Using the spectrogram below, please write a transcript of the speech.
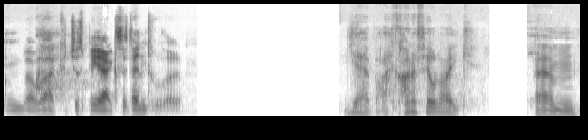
Mm, Well, that could just be accidental, though. yeah, but I kind of feel like um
